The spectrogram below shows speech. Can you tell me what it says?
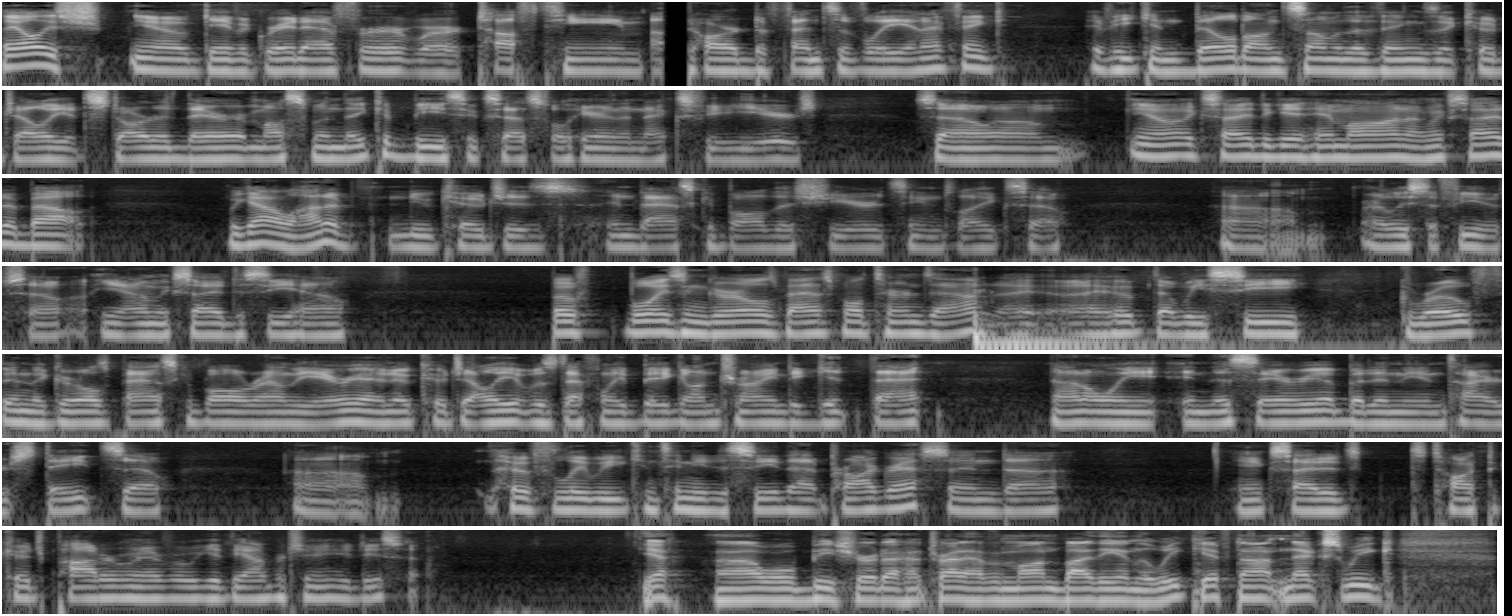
They always, you know, gave a great effort. Were a tough team, hard defensively, and I think if he can build on some of the things that Coach Elliott started there at Musselman, they could be successful here in the next few years. So, um, you know, excited to get him on. I'm excited about. We got a lot of new coaches in basketball this year. It seems like so, um, or at least a few. So, yeah, I'm excited to see how both boys and girls basketball turns out. I, I hope that we see growth in the girls basketball around the area. I know Coach Elliott was definitely big on trying to get that not only in this area but in the entire state. So um, hopefully we continue to see that progress and uh, excited to talk to Coach Potter whenever we get the opportunity to do so. Yeah, uh, we'll be sure to try to have him on by the end of the week, if not next week.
